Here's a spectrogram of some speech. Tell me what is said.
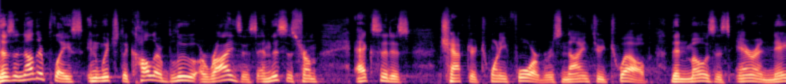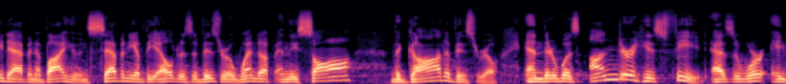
There's another place in which the color blue arises, and this is from Exodus chapter 24, verse 9 through 12. Then Moses, Aaron, Nadab, and Abihu, and 70 of the elders of Israel went up, and they saw the God of Israel, and there was under his feet, as it were, a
